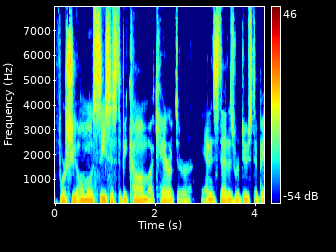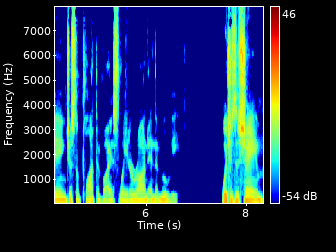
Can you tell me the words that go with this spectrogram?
for she almost ceases to become a character and instead is reduced to being just a plot device later on in the movie. Which is a shame,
